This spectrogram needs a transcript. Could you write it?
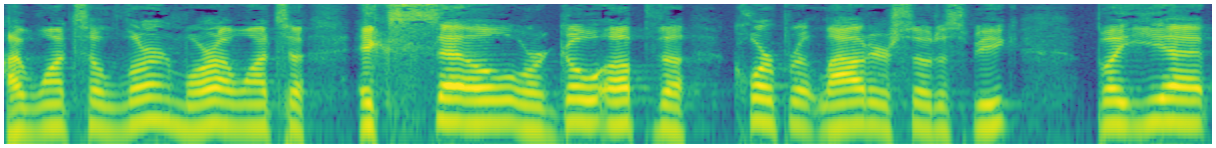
I want to learn more. I want to excel or go up the corporate ladder, so to speak. But yet,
